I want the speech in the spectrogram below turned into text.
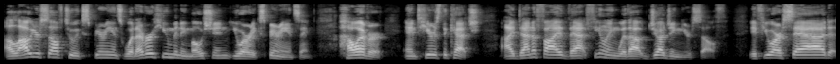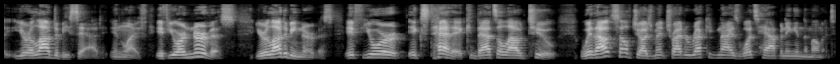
allow yourself to experience whatever human emotion you are experiencing. However, and here's the catch identify that feeling without judging yourself. If you are sad, you're allowed to be sad in life. If you are nervous, you're allowed to be nervous. If you're ecstatic, that's allowed too. Without self judgment, try to recognize what's happening in the moment.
